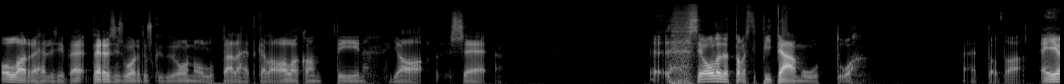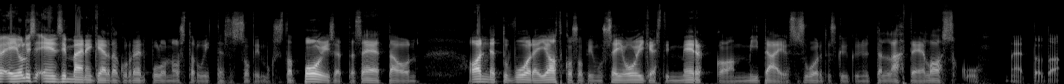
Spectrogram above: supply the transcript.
ollaan rehellisiä. Peresin suorituskyky on ollut tällä hetkellä alakanttiin, ja se, se oletettavasti pitää muuttua. Et tota, ei, ei olisi ensimmäinen kerta, kun Red Bull on nostanut itsensä sopimuksesta pois, että se, että on annettu vuoden jatkosopimus, ei oikeasti merkkaa mitään, jos se suorituskyky nyt lähtee laskuun. Et tota,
